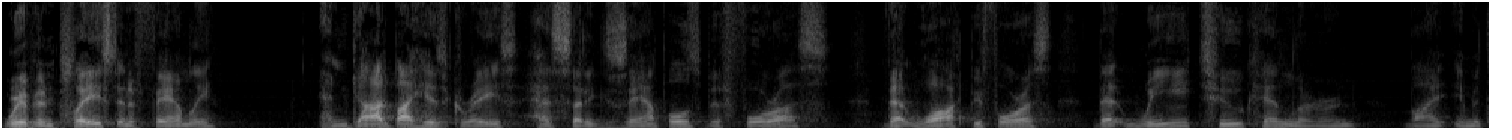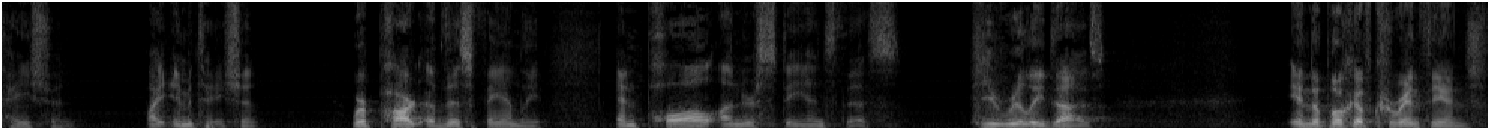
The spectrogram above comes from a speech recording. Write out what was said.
We have been placed in a family, and God, by His grace, has set examples before us that walk before us that we too can learn by imitation. By imitation. We're part of this family. And Paul understands this. He really does. In the book of Corinthians,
